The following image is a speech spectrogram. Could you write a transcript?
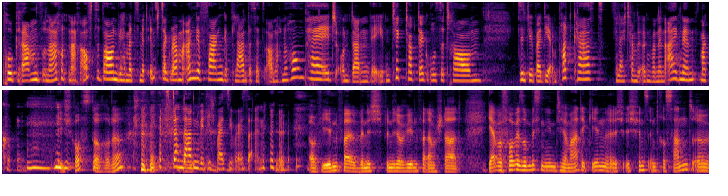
Programm so nach und nach aufzubauen. Wir haben jetzt mit Instagram angefangen, geplant ist jetzt auch noch eine Homepage und dann wäre eben TikTok der große Traum sind wir bei dir im Podcast. Vielleicht haben wir irgendwann einen eigenen. Mal gucken. Ich hoffe es doch, oder? Dann laden wir dich vice versa ein. Auf jeden Fall bin ich, bin ich auf jeden Fall am Start. Ja, bevor wir so ein bisschen in die Thematik gehen, ich, ich finde es interessant, äh,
